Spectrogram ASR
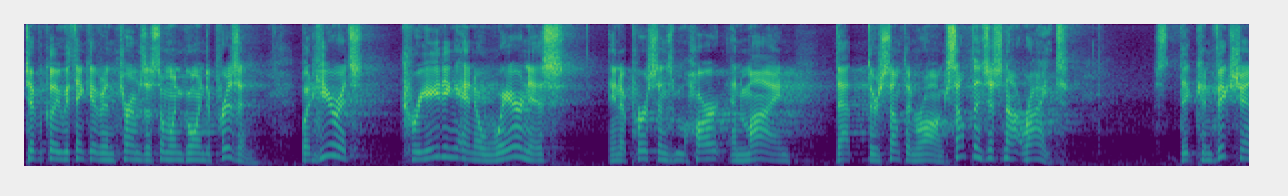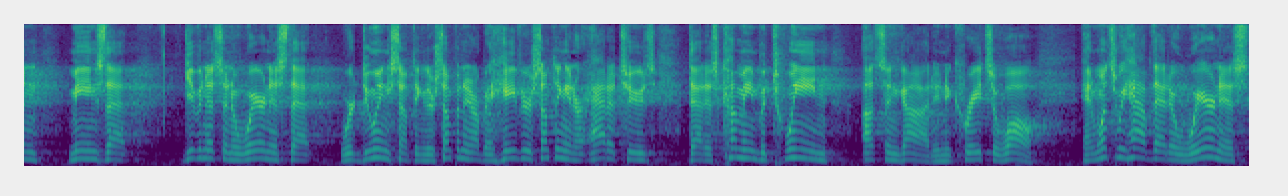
Typically, we think of it in terms of someone going to prison. But here it's creating an awareness in a person's heart and mind that there's something wrong. Something's just not right. The conviction means that giving us an awareness that we're doing something, there's something in our behavior, something in our attitudes that is coming between us and God, and it creates a wall. And once we have that awareness,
